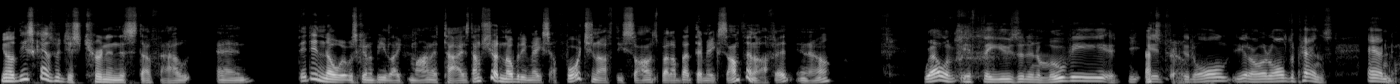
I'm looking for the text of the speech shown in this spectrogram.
you know, these guys were just churning this stuff out and they didn't know it was going to be like monetized. I'm sure nobody makes a fortune off these songs, but I'll bet they make something off it, you know? Well, if, if they use it in a movie, it, it, it, all you know, it all depends. And mm.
